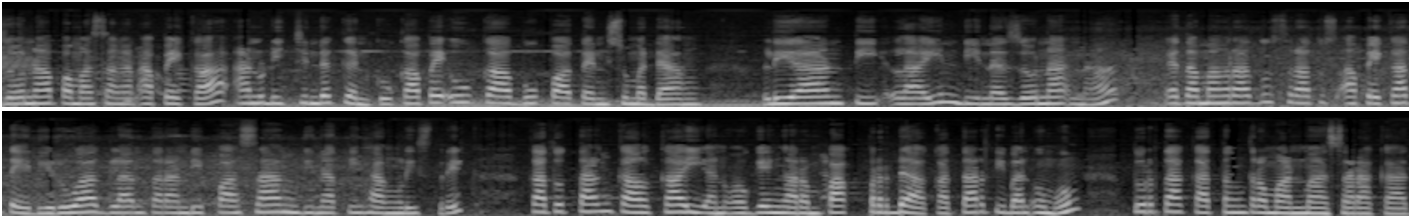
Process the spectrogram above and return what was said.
zona pemasangan APK anu dicindeken ku KPU Kabupaten Sumedang. Lian ti lain dina zona na eta ratus 100 APKT di ruang lantaran dipasang dina tihang listrik katut tangkal kai anu oge ngarempak perda katartiban umum turta katengtreman masyarakat.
